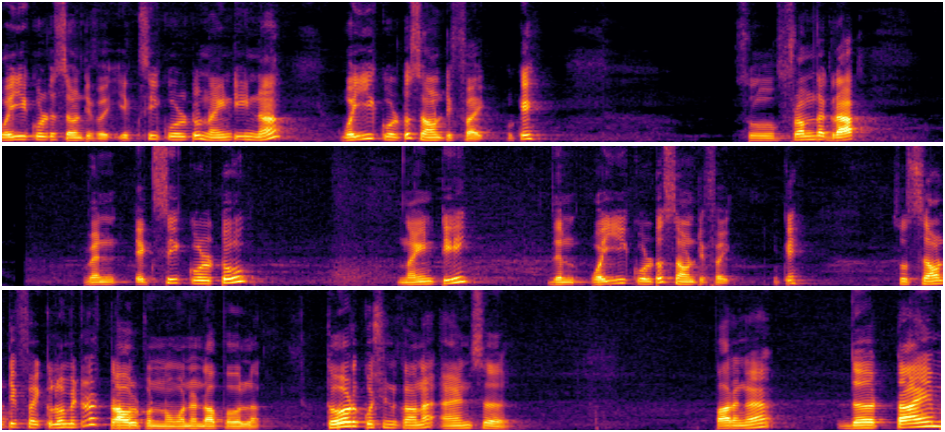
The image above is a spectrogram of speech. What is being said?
y equal to seventy five x equal to நைன்டீன்னா y equal to seventy five okay so from the graph when x equal to 90 then y equal to 75 okay? So 75 kilometre travel பண்ணணும் ஒன் அண்ட் ஆஃப் ஹவரில் தேர்ட் கொஷினுக்கான ஆன்சர் பாருங்க. The time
